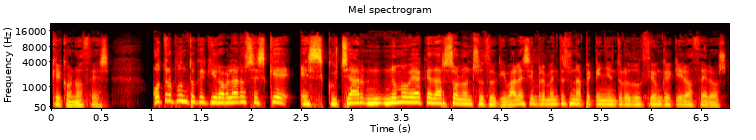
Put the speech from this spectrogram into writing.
que conoces. Otro punto que quiero hablaros es que escuchar, no me voy a quedar solo en Suzuki, ¿vale? Simplemente es una pequeña introducción que quiero haceros.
